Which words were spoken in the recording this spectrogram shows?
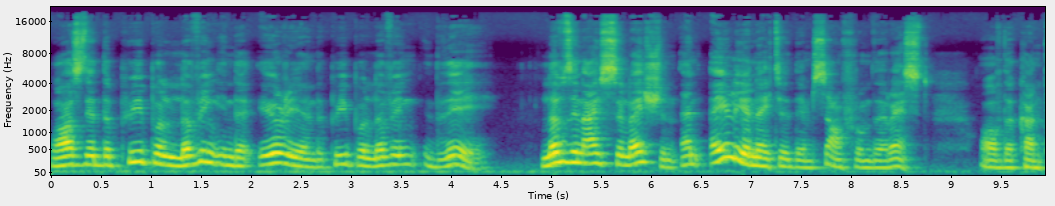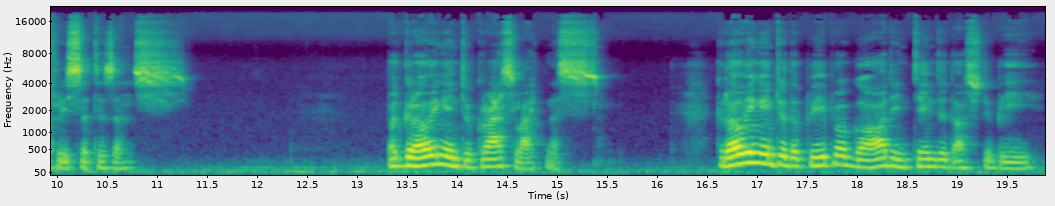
was that the people living in the area and the people living there lives in isolation and alienated themselves from the rest of the country's citizens. But growing into Christlikeness, growing into the people God intended us to be.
